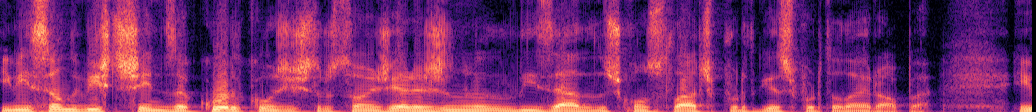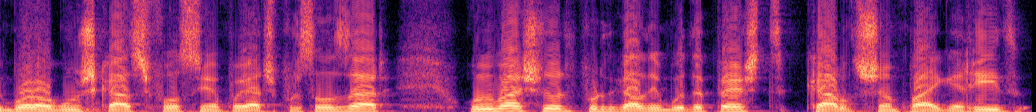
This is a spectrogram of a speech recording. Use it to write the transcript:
Emissão de vistos em desacordo com as instruções era generalizada dos consulados portugueses por toda a Europa. Embora alguns casos fossem apoiados por Salazar, o embaixador de Portugal em Budapeste, Carlos Champagne Garrido,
